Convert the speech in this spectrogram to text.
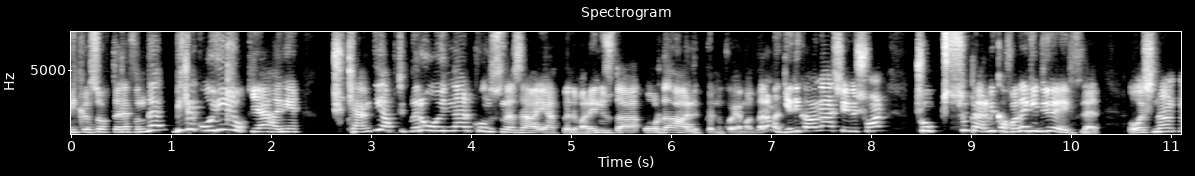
Microsoft tarafında. Bir tek oyun yok ya hani şu kendi yaptıkları oyunlar konusunda zayiatları var. Henüz daha orada ağırlıklarını koyamadılar ama geri kalan her şeyde şu an çok süper bir kafada gidiyor herifler. O açıdan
